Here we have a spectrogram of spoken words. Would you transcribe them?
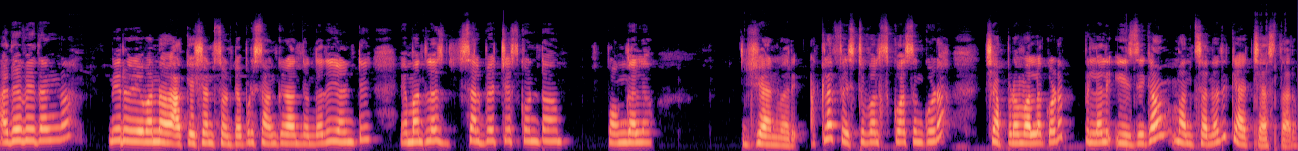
అదేవిధంగా మీరు ఏమన్నా అకేషన్స్ ఉంటాయి ఇప్పుడు సంక్రాంతి ఉంది. అది ఏంటి? ఏ మంత్లో సెలబ్రేట్ చేసుకుంటాం? పొంగల్ జనవరి. అట్లా ఫెస్టివల్స్ కోసం కూడా చెప్పడం వల్ల కూడా పిల్లలు ఈజీగా మంత్స్ అనేది క్యాచ్ చేస్తారు.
